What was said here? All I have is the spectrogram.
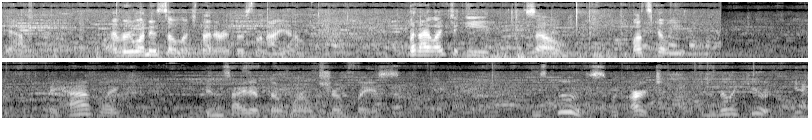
yeah, everyone is so much better at this than I am. But I like to eat, so let's go eat. They have like inside of the World Show Place these booths with art. They're really cute. Yeah.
